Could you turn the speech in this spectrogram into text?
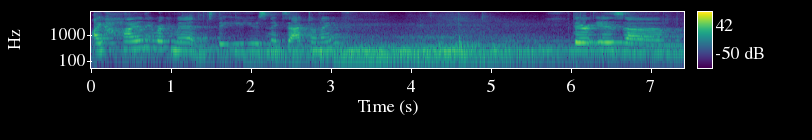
I highly recommend that you use an X-Acto knife. There is um,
